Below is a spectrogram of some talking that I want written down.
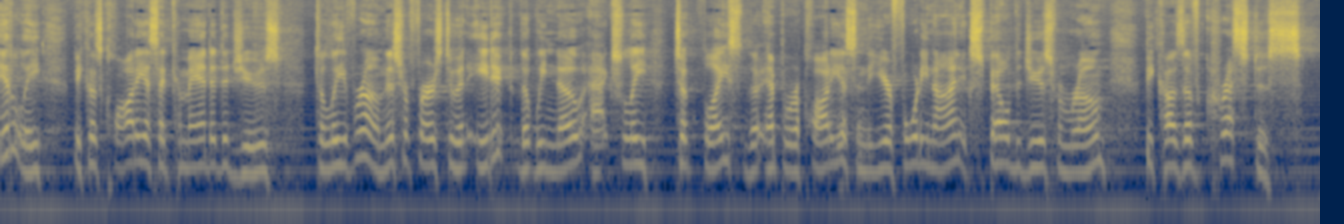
Italy because Claudius had commanded the Jews to leave Rome. This refers to an edict that we know actually took place. The Emperor Claudius in the year 49 expelled the Jews from Rome because of Chrestus.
